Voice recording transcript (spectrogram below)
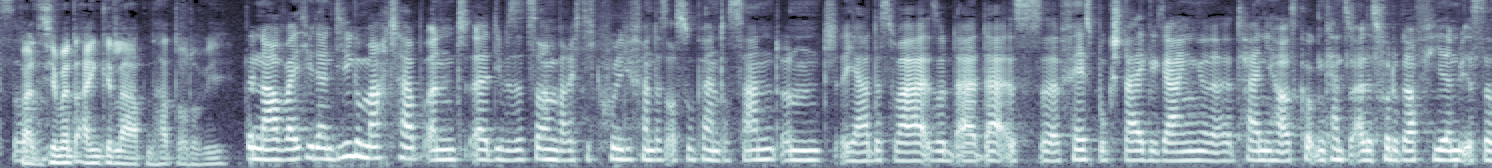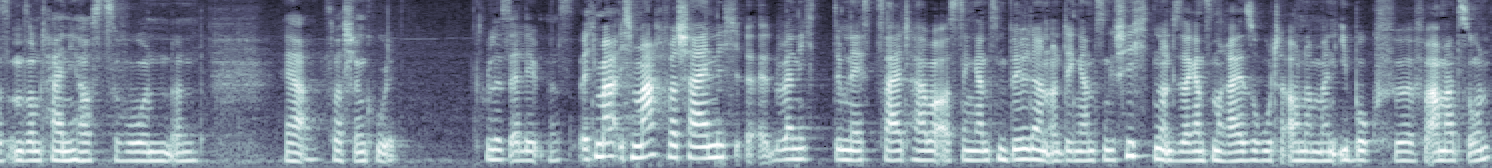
So, weil sich jemand eingeladen hat, oder wie? Genau, weil ich wieder einen Deal gemacht habe und äh, die Besitzerin war richtig cool, die fand das auch super interessant. Und ja, das war, also da, da ist äh, Facebook steil gegangen, äh, Tiny House gucken, kannst du alles fotografieren, wie ist das in so einem Tiny House zu wohnen. Und ja, das war schon cool cooles Erlebnis. Ich mache ich mach wahrscheinlich, äh, wenn ich demnächst Zeit habe, aus den ganzen Bildern und den ganzen Geschichten und dieser ganzen Reiseroute auch noch mein E-Book für, für Amazon,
